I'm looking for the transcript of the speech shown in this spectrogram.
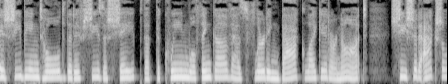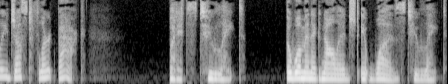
Is she being told that if she's a shape that the Queen will think of as flirting back like it or not, she should actually just flirt back? But it's too late. The woman acknowledged it was too late.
